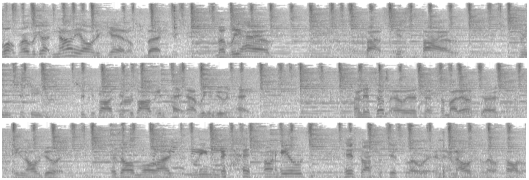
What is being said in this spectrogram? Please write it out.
Well, well, we got 90 altogether, but but we have about 65, between 50, 55, 65 in hay that we can do in hay. And there's some areas that somebody else does, he can all do it. It's all more like leaning on hills. His tractor sits lower and, and ours is a little taller.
